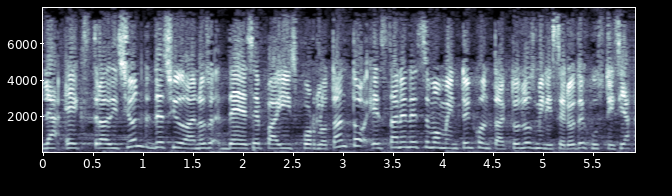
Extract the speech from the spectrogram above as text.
la extradición de ciudadanos de ese país. Por lo tanto, están en este momento en contacto los ministerios de justicia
